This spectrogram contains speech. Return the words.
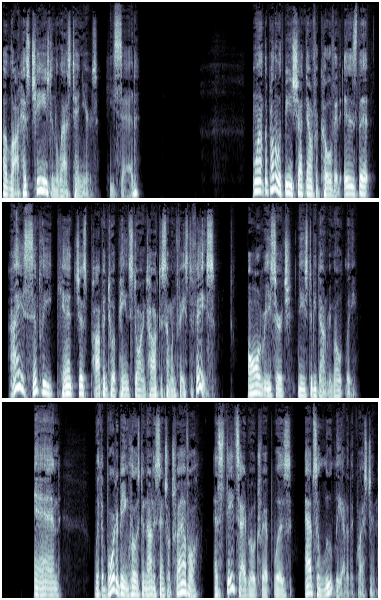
A lot has changed in the last 10 years, he said. Well, the problem with being shut down for COVID is that I simply can't just pop into a paint store and talk to someone face to face all research needs to be done remotely. And with the border being closed to non essential travel, a stateside road trip was absolutely out of the question.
